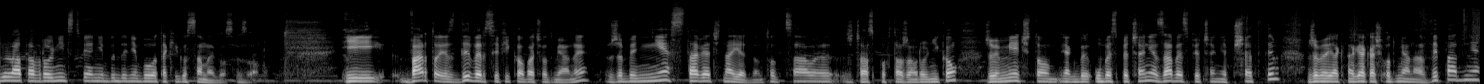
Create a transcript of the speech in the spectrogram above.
lata w rolnictwie nigdy nie było takiego samego sezonu. I warto jest dywersyfikować odmiany, żeby nie stawiać na jedną. To cały czas powtarzam rolnikom, żeby mieć to jakby ubezpieczenie, zabezpieczenie przed tym, żeby jak jakaś odmiana wypadnie,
